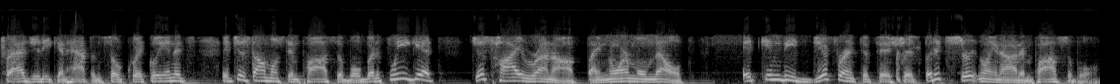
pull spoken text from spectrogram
tragedy can happen so quickly, and it's it's just almost impossible. But if we get just high runoff by normal melt, it can be different to fish it, but it's certainly not impossible.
